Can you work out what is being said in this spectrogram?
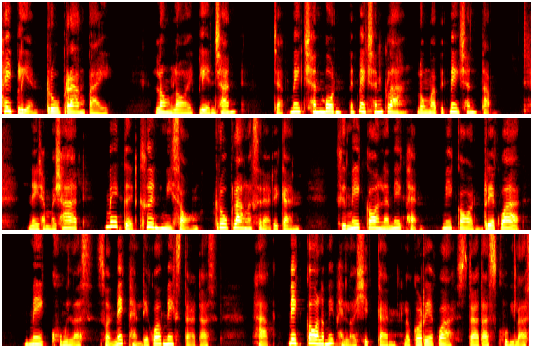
ให้เปลี่ยนรูปร่างไป ล่องลอยเปลี่ยนชั้น จากเมฆชั้นบนเป็นเมฆชั้นกลาง ลงมาเป็นเมฆชั้นต่ำ ในธรรมชาติเมฆเกิดขึ้นมีสองรูปร่างลักษณะด้วยกัน คือเมฆก้อนและเมฆแผ่น เมฆก้อนเรียกว่าเมฆคูมิลัส ส่วนเมฆแผ่นเรียกว่าเมฆสตาร์ดัส หากเมฆก้อนและเมฆแผ่นลอยชิดกัน แล้วก็เรียกว่า stratus cumulus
